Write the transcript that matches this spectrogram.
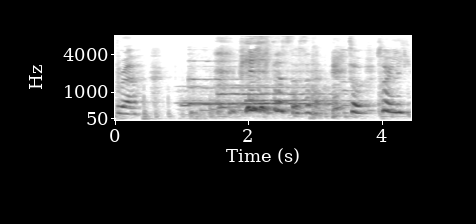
bruh. Wie ich das so sage. So, fröhlich.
